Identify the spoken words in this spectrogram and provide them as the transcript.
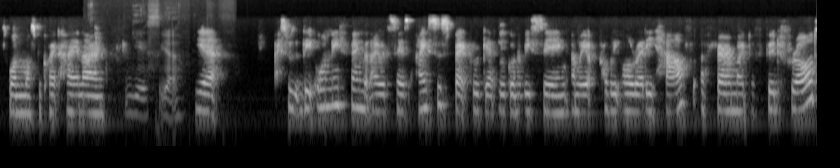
It's one must be quite high in iron. Yes, yeah. Yeah. I suppose the only thing that I would say is I suspect we're get we're going to be seeing, and we probably already have a fair amount of food fraud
